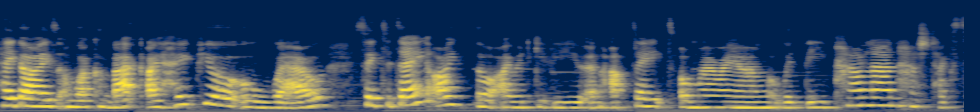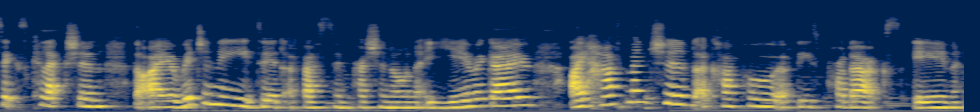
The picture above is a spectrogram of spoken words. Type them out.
Hey guys and welcome back. I hope you're all well. So today I thought I would give you an update on where I am with the Poundland hashtag 6 collection that I originally did a first impression on a year ago. I have mentioned a couple of these products in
